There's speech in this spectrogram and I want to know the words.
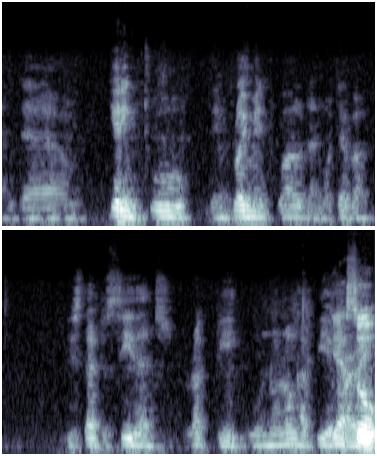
and um, getting to the employment world and whatever, you start to see that rugby will no longer be a Yeah. So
